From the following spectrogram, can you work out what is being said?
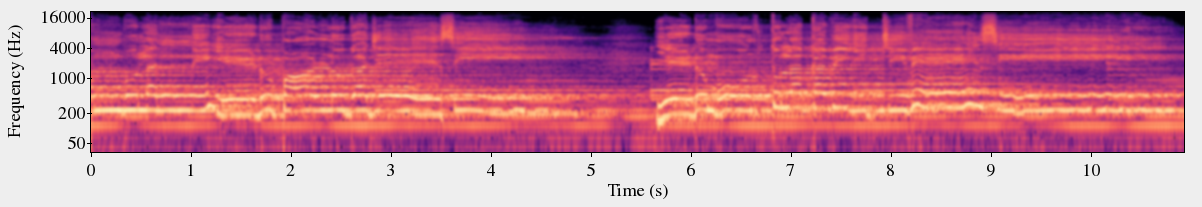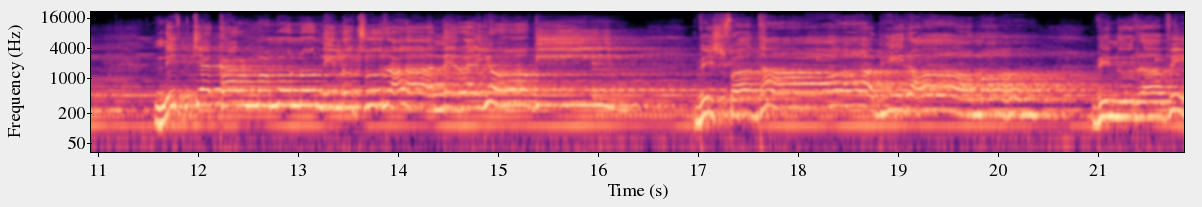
ఈశ్వరంబులన్నీ ఏడు పాళ్ళుగా చేసి ఏడు మూర్తుల కవి ఇచ్చి వేసి నిత్య కర్మమును నిలుచురా నిరయోగి విశ్వధాభిరామ వినురవే.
